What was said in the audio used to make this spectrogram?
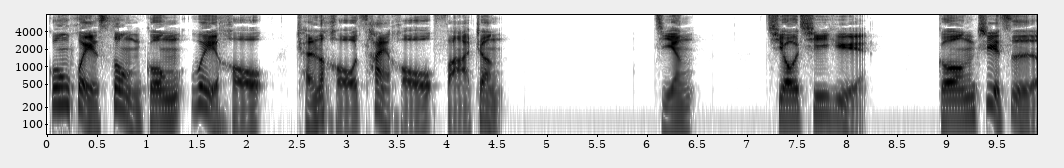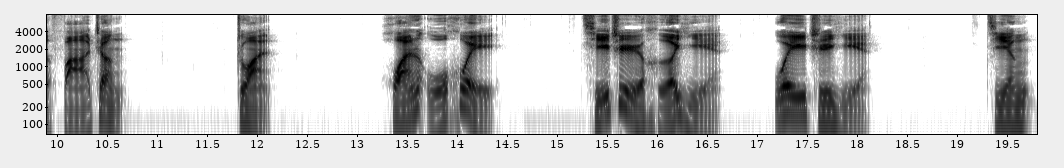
公会宋公、魏侯、陈侯、蔡侯伐郑。经秋七月，公至自伐郑。传还无会。其志何也？微之也。经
